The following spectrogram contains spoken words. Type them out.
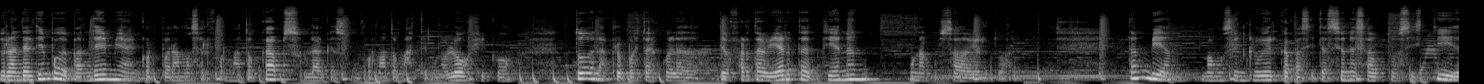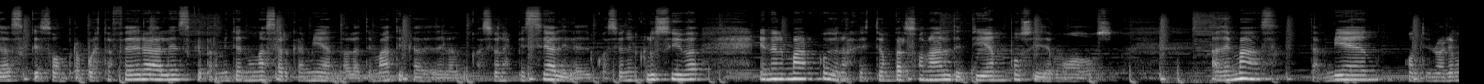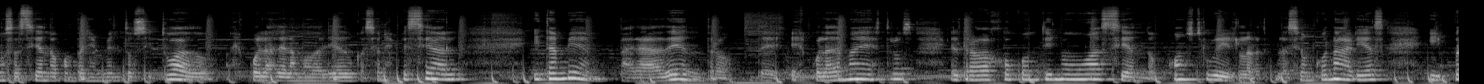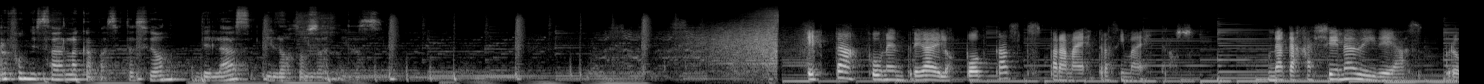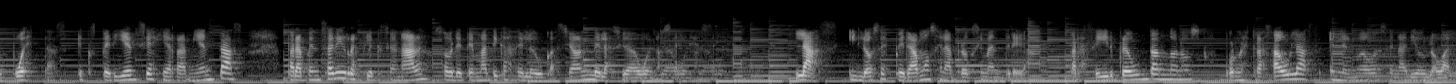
Durante el tiempo de pandemia incorporamos el formato cápsula, que es un formato más tecnológico. Todas las propuestas de escuela de oferta abierta tienen una cursada virtual. También vamos a incluir capacitaciones autoasistidas, que son propuestas federales que permiten un acercamiento a la temática de la educación especial y la educación inclusiva en el marco de una gestión personal de tiempos y de modos. Además, también continuaremos haciendo acompañamiento situado a escuelas de la modalidad de educación especial y también para adentro de Escuela de Maestros, el trabajo continúa siendo construir la articulación con áreas y profundizar la capacitación de las y los docentes. Esta fue una entrega de los podcasts para maestras y maestros. Una caja llena de ideas, propuestas, experiencias y herramientas para pensar y reflexionar sobre temáticas de la educación de la ciudad de Buenos Aires. Las y los esperamos en la próxima entrega para seguir preguntándonos por nuestras aulas en el nuevo escenario global.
